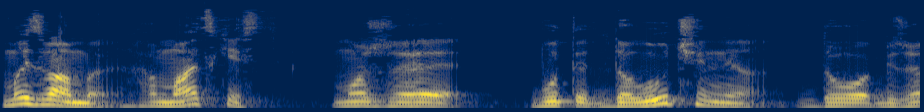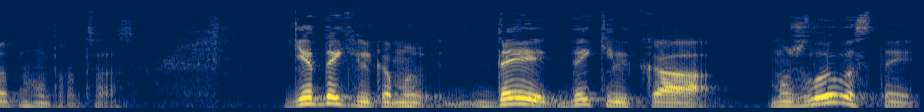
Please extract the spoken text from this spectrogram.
ми з вами, громадськість, може бути долучена до бюджетного процесу? Є декілька, де, декілька можливостей.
